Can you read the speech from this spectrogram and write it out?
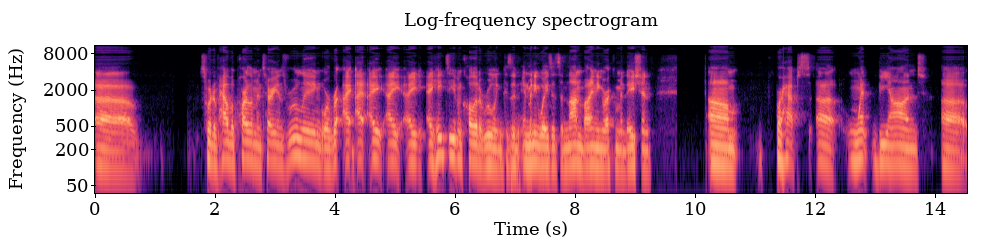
uh, sort of how the parliamentarians ruling, or I, I, I, I, I hate to even call it a ruling because in, in many ways it's a non-binding recommendation, um, perhaps uh, went beyond uh,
